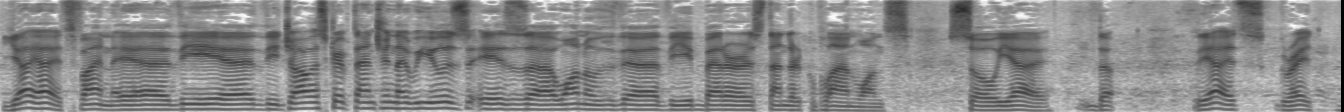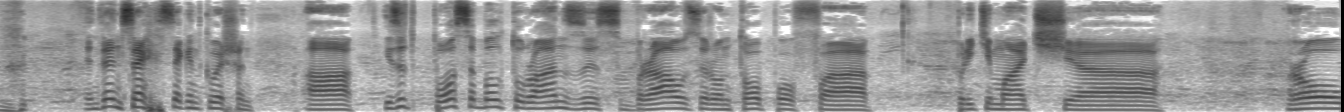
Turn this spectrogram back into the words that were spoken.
Yeah, yeah, it's fine. Uh, the uh, the JavaScript engine that we use is uh, one of the the better standard compliant ones. So yeah, the yeah, it's great. And then sec- second question. Uh, is it possible to run this browser on top of uh, pretty much uh, raw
